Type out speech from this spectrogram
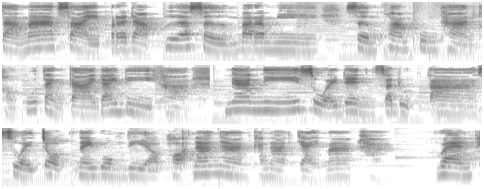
สามารถใส่ประดับเพื่อเสริมบารมี เสริมความภูมิฐานของผู้แต่งกายได้ดีค่ะ งานนี้สวยเด่นสะดุดตา สวยจบในวงเดียว เพราะหน้างานขนาดใหญ่มากค่ะ แหวนเพ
